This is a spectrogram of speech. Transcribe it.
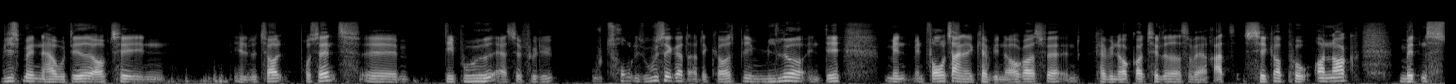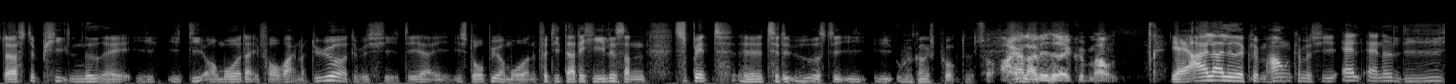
Vismændene har vurderet op til en 11-12 procent. Øh, det bud er selvfølgelig utroligt usikkert, og det kan også blive mildere end det, men, men foretegnet kan vi nok også være, kan vi nok godt tillade os at være ret sikre på, og nok med den største pil nedad i, i de områder, der i forvejen var dyre, og det vil sige, det er i, i storbyområderne, fordi der er det hele sådan spændt øh, til det yderste i, i udgangspunktet. Så ejerlejligheder i København Ja, ejerlejlighed i København kan man sige, alt andet lige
